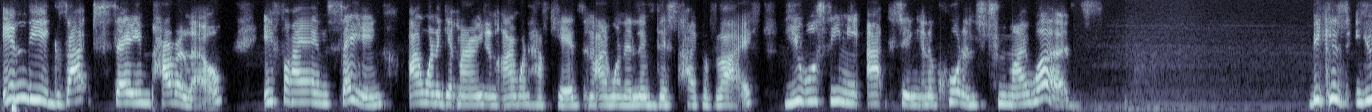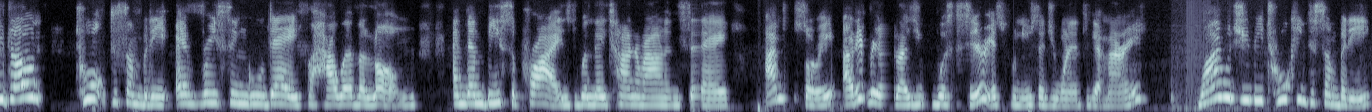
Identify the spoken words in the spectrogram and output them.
In the exact same parallel, if I am saying I want to get married and I want to have kids and I want to live this type of life, you will see me acting in accordance to my words. Because you don't talk to somebody every single day for however long and then be surprised when they turn around and say, I'm sorry, I didn't realize you were serious when you said you wanted to get married. Why would you be talking to somebody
